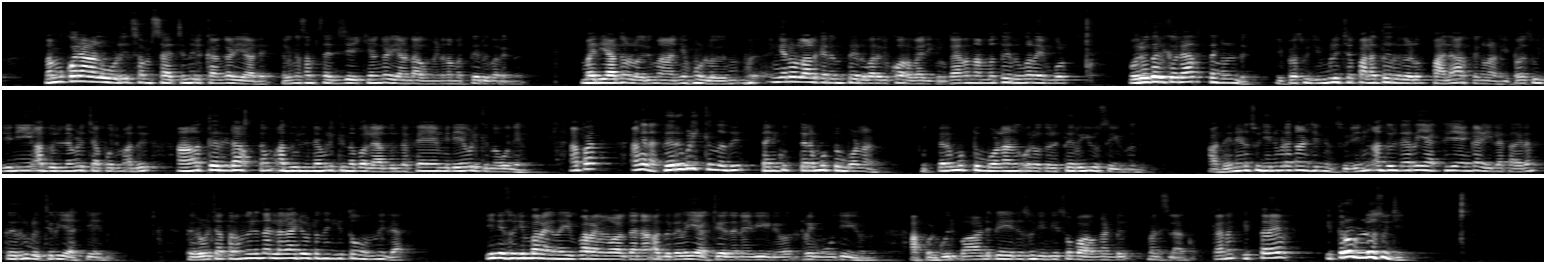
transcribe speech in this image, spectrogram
നമുക്കൊരാളോട് സംസാരിച്ച് നിൽക്കാൻ കഴിയാതെ അല്ലെങ്കിൽ സംസാരിച്ച് ജയിക്കാൻ കഴിയാണ്ടാവുമ്പോൾ നമ്മൾ തെറി പറയുന്നത്. മര്യാദ ഉള്ളവരും മാന്യമുള്ളവരും ഇങ്ങനെയുള്ള ആൾക്കാരൊന്നും തെറി പറയൽ കുറവായിരിക്കുള്ളൂ. കാരണം നമ്മൾ തെറി പറയുമ്പോൾ ഓരോ തെറിക്ക് ഓരോ അർത്ഥങ്ങളുണ്ട്. ഇപ്പോൾ സുജിൻ വിളിച്ച പല തെറികളും പല അർത്ഥങ്ങളാണ്. ഇപ്പൊ സുജിനി അതുലിനെ വിളിച്ചാൽ പോലും അത് ആ തെറിയുടെ അർത്ഥം അതുലിനെ വിളിക്കുന്ന പോലെ അതുലിന്റെ ഫാമിലിയെ വിളിക്കുന്ന പോലെയാണ്. അപ്പം അങ്ങനെ തെറി വിളിക്കുന്നത് തനിക്ക് ഉത്തരം മുട്ടുമ്പോഴാണ്. ഉത്തരം മുട്ടുമ്പോഴാണ് ഓരോരുത്തർ തെറി യൂസ് ചെയ്യുന്നത്. അത് തന്നെയാണ് സുജിൻ ഇവിടെ കാണിച്ചിരിക്കുന്നത്. സുജിന് അതുലിനെ റിയാക്ട് ചെയ്യാൻ കഴിയില്ല. പകരം തെറി വിളിച്ച് റിയാക്ട് ചെയ്തു. തെറി വിളിച്ച് അത്ര ഒരു നല്ല കാര്യമായിട്ടൊന്നും എനിക്ക് തോന്നുന്നില്ല. ഇനി സുജിൻ പറയുന്നത് ഈ പറയുന്ന പോലെ തന്നെ അതിൽ റിയാക്ട് ചെയ്ത് തന്നെ വീഡിയോ റിമൂവ് ചെയ്യുമെന്ന് അപ്പോഴേക്കും ഒരുപാട് പേര് സുജിന്റെ ഈ സ്വഭാവം കണ്ട് മനസ്സിലാക്കും. കാരണം ഇത്രയും ഇത്ര ഉള്ളൂ സുജി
